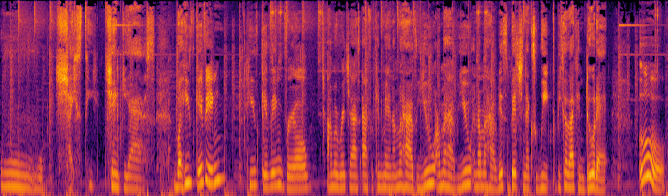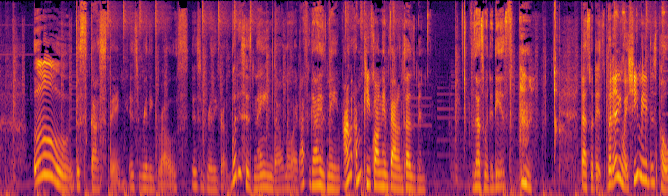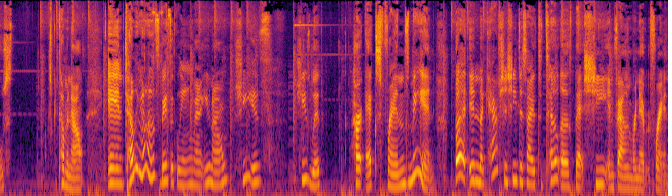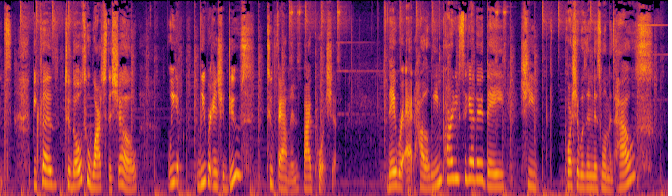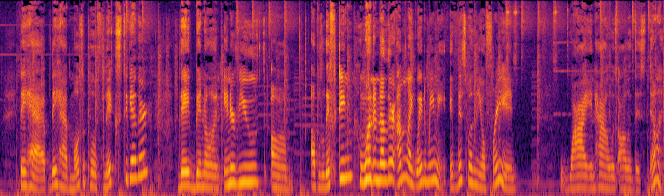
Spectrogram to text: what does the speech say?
ooh, shisty, janky ass. But he's giving, he's giving real. I'm a rich ass African man. I'm gonna have you. I'm gonna have you, and I'm gonna have this bitch next week because I can do that. Ooh. Ooh, disgusting. It's really gross. It's really gross. What is his name though, Lord? I forgot his name. I'm, I'm gonna keep calling him Fallon's husband. Because that's what it is. that's what it is. But anyway, she made this post coming out and telling us basically that, you know, she is she's with her ex-friend's man. But in the caption, she decided to tell us that she and Fallon were never friends. Because to those who watch the show, we we were introduced to Fallon by Porsha. They were at Halloween parties together. They she Porsha was in this woman's house. They have they have multiple flicks together. They've been on interviews, um, uplifting one another. I'm like, wait a minute. If this wasn't your friend, why and how was all of this done?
